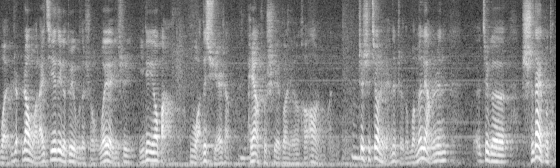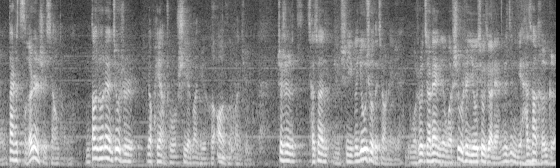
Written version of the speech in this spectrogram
我让让我来接这个队伍的时候，我也是一定要把我的学生培养出世界冠军和奥运冠军，这是教练员的职责。我们两个人，呃，这个时代不同，但是责任是相同的。你当教练就是要培养出世界冠军和奥运会冠军，这是才算你是一个优秀的教练员。我说教练，我是不是优秀教练？这这你还算合格。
